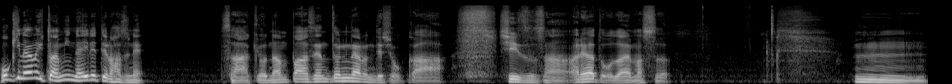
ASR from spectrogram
沖縄の人はみんな入れてるはずね。さあ今日何パーセントになるんでしょうか？シーズーさんありがとうございます。うん。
